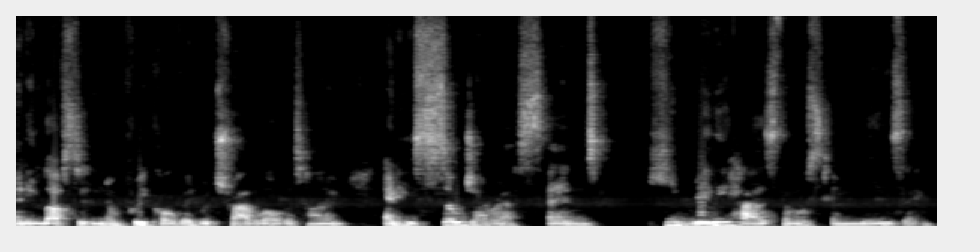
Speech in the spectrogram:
And he loves to, you know, pre COVID would travel all the time. And he's so generous. And he really has the most amazing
